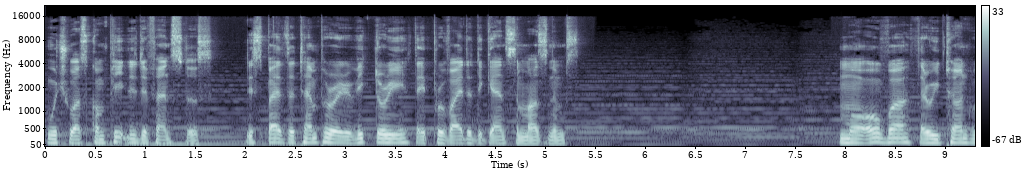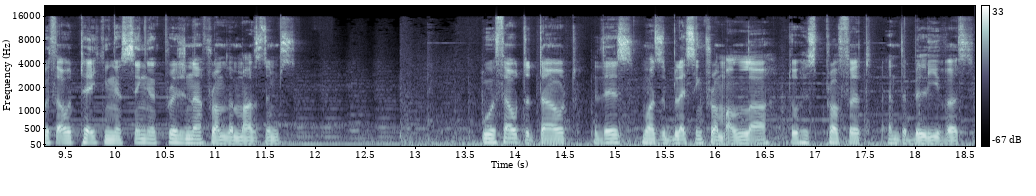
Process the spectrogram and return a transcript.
which was completely defenseless, despite the temporary victory they provided against the Muslims. Moreover, they returned without taking a single prisoner from the Muslims. Without a doubt, this was a blessing from Allah to His Prophet and the believers.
